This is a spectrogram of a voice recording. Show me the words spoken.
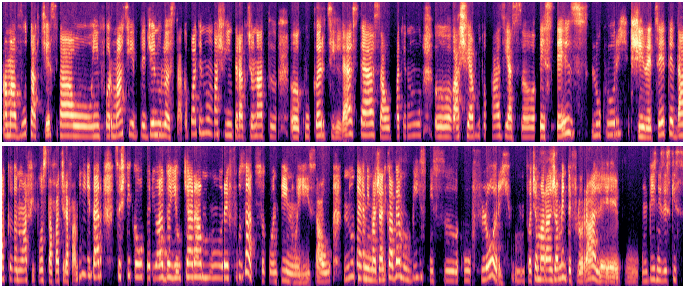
am avut acces la o informație de genul ăsta, că poate nu aș fi interacționat uh, cu cărțile astea sau poate nu uh, aș fi avut ocazia să testez lucruri și rețete dacă nu ar fi fost afacerea familiei, dar să știi că o perioadă eu chiar am uh, refuzat să continui sau nu mi-am imaginat, adică aveam un business uh, cu flori, făceam aranjamente florale, un business deschis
